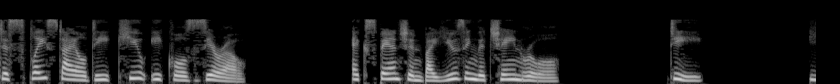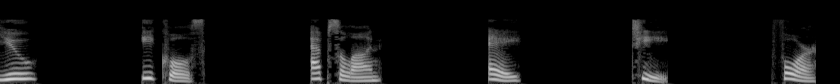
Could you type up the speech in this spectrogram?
display style dq equals 0 expansion by using the chain rule. D u equals epsilon a t 4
